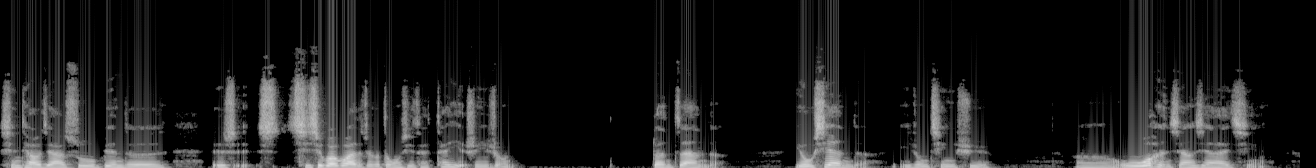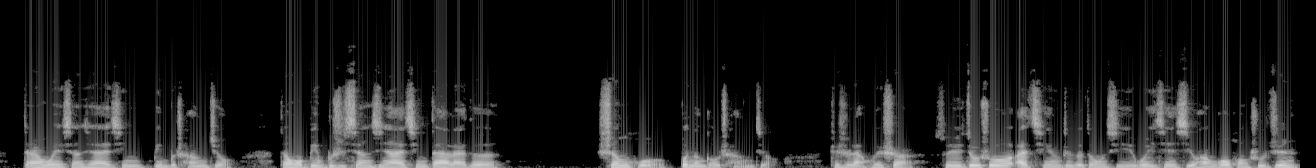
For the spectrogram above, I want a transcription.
心跳加速，变得呃是奇奇怪怪的这个东西，它它也是一种短暂的、有限的一种情绪。嗯，我很相信爱情，当然我也相信爱情并不长久，但我并不是相信爱情带来的生活不能够长久，这是两回事儿。所以就说爱情这个东西，我以前喜欢过黄舒骏。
